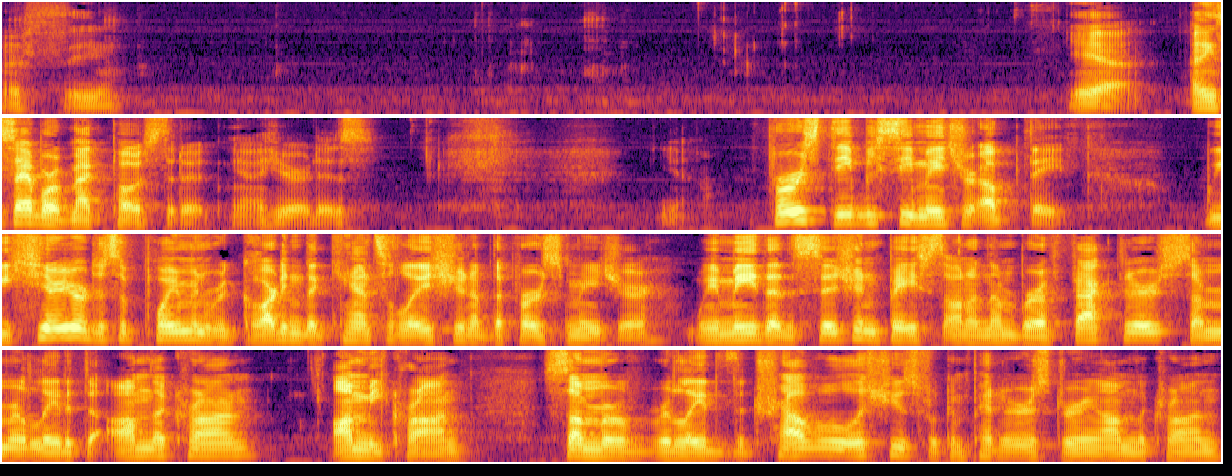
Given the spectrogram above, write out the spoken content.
Let's see. Yeah, I think Cyborgmatt posted it. Yeah, here it is. Yeah. First DPC major update. We hear your disappointment regarding the cancellation of the first major. We made the decision based on a number of factors, some related to Omicron, Omicron, some related to travel issues for competitors during Omicron,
